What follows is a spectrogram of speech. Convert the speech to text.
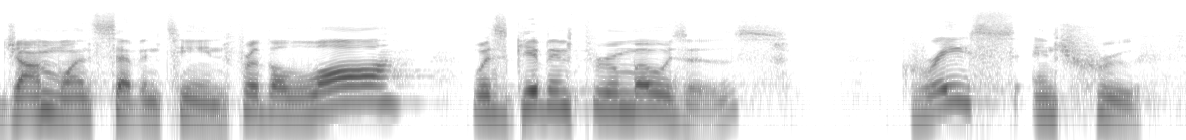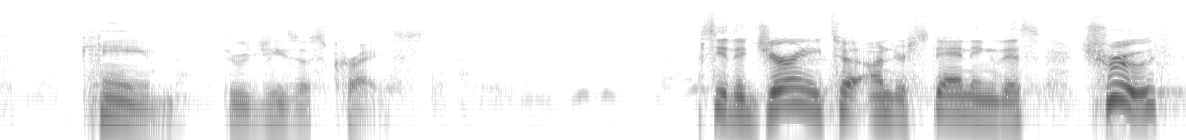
John 1 17, for the law was given through Moses, grace and truth came through Jesus Christ. See, the journey to understanding this truth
